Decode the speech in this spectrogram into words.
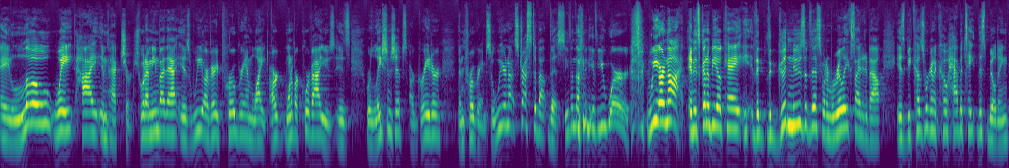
a low weight, high impact church. What I mean by that is we are very program light. Our, one of our core values is relationships are greater than programs. So we are not stressed about this, even though many of you were. We are not, and it's going to be okay. The, the good news of this, what I'm really excited about, is because we're going to cohabitate this building,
